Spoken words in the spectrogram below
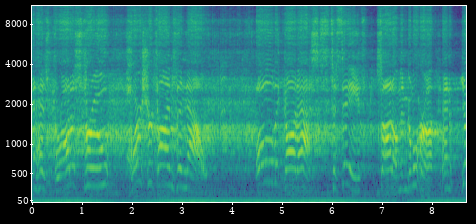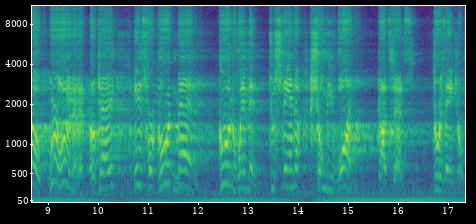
and has brought us through harsher times than now. All that God asks to save Sodom and Gomorrah, and yo, we're living in it, okay, is for good men, good women to stand up. Show me one, God says, through his angels.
